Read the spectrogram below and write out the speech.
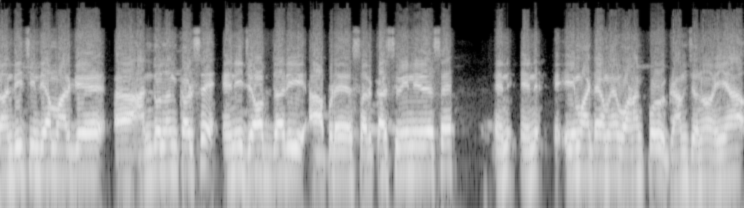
ગાંધી ચિંધ્યા માર્ગે આંદોલન કરશે. એની જવાબદારી આપણે સરકારશ્રીની રહેશે. એ માટે અમે વણાકપુર ગ્રામજનો અહીંયા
